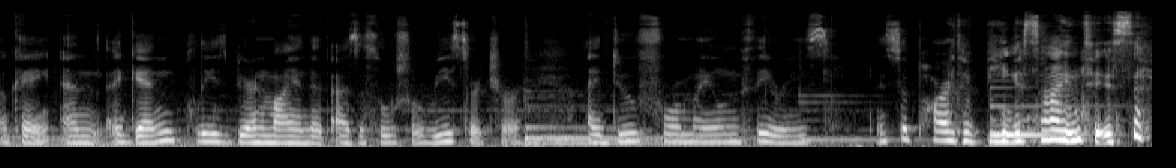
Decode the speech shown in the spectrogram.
okay, and again, please bear in mind that as a social researcher, I do form my own theories. It's a part of being a scientist.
